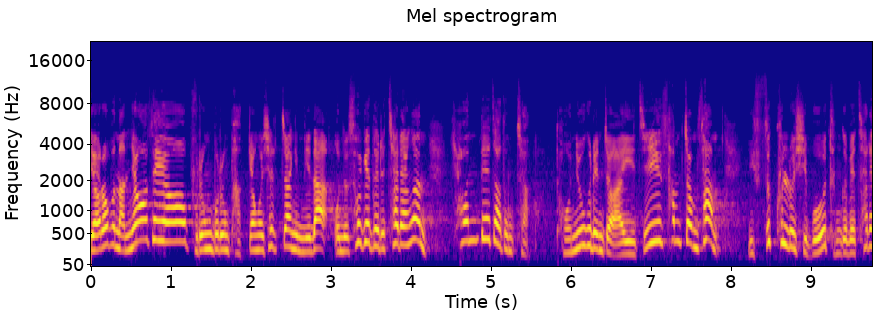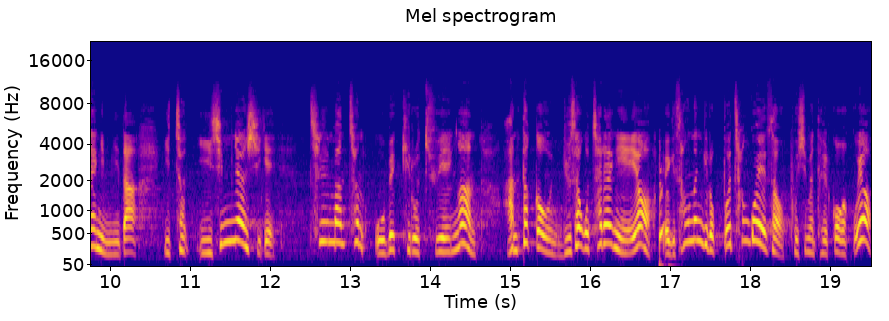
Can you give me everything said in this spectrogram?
여러분 안녕하세요. 부릉부릉 박경우 실장입니다. 오늘 소개드릴 차량은 현대자동차 더뉴 그랜저 IG 3.3 익스클루시브 등급의 차량입니다. 2020년식에 71,500km 주행한 안타까운 유사고 차량이에요. 여기 성능 기록부 참고해서 보시면 될 것 같고요.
